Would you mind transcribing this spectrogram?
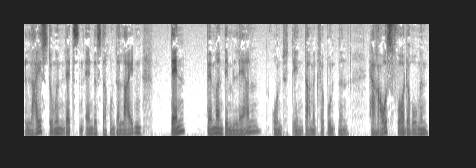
Leistungen letzten Endes darunter leiden, denn wenn man dem Lernen und den damit verbundenen Herausforderungen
